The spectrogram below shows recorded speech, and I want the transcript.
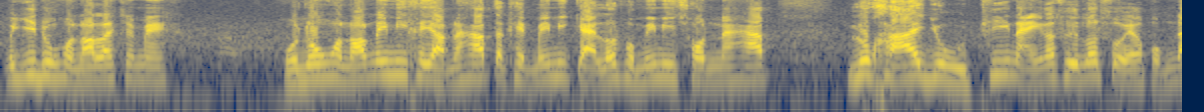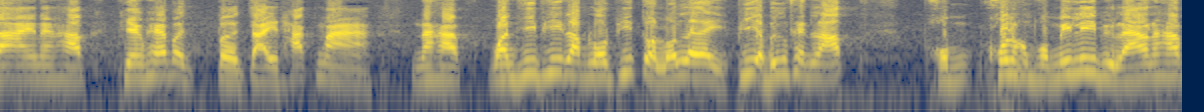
เมื่อกี้ดูหัวน็อตแล้วใช่ไหมหัวนงหัวน็อตไม่มีขยับนะครับแต่เข็บไม่มีแกะรถผมไม่มีชนนะครับ ลูกค้าอยู่ที่ไหนก็ซื้อรถสวยกับผมได้นะครับ เพียงแค่เปิดเปิดใจทักมานะครับ วันที่พี่รับรถพี่ตรวจรถเลย พี่อย่าเพิ่งเซ็นรับ ผมคนของผมไม่รีบอยู่แล้วนะครับ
